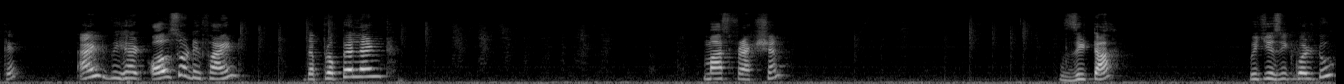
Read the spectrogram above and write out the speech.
Okay. And we had also defined the propellant mass fraction zeta which is equal to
